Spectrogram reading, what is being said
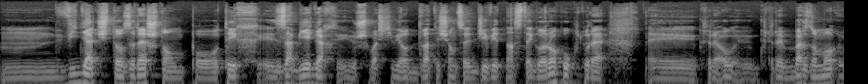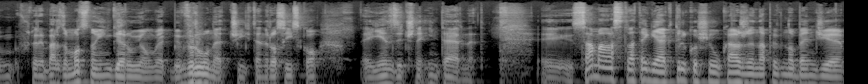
Mm, widać to zresztą po tych zabiegach już właściwie od 2019 roku, które, e, które, które, bardzo, które bardzo mocno ingerują jakby w Runet, czyli w ten rosyjskojęzyczny internet. E, sama strategia, jak tylko się ukaże, na pewno będzie,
